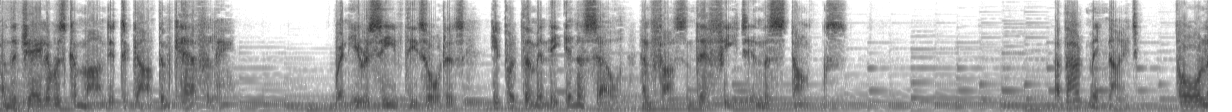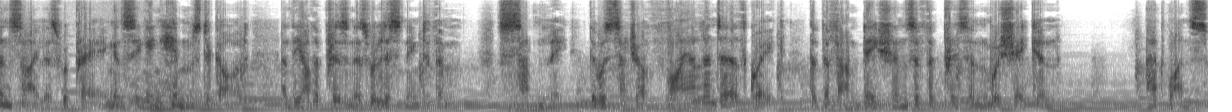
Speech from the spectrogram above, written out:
and the jailer was commanded to guard them carefully. When he received these orders, he put them in the inner cell and fastened their feet in the stocks. About midnight, Paul and Silas were praying and singing hymns to God, and the other prisoners were listening to them. Suddenly, there was such a violent earthquake that the foundations of the prison were shaken. At once,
